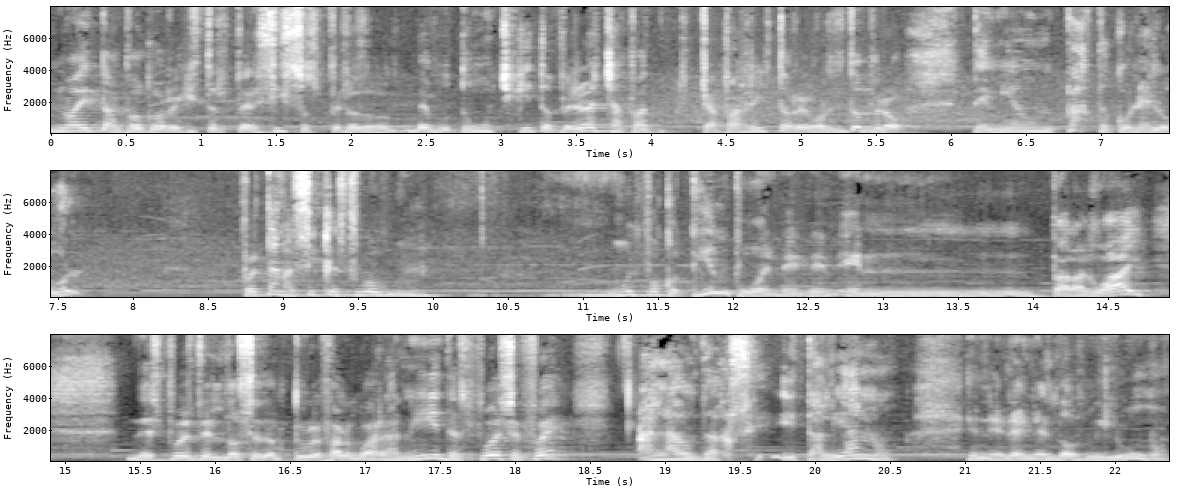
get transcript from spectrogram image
no hay tampoco registros precisos, pero debutó muy chiquito, pero era chaparrito, regordito, pero tenía un pacto con el gol. Fue tan así que estuvo muy poco tiempo en Paraguay Después del 12 de octubre fue al Guaraní, después se fue al Audax italiano en el, en el 2001.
